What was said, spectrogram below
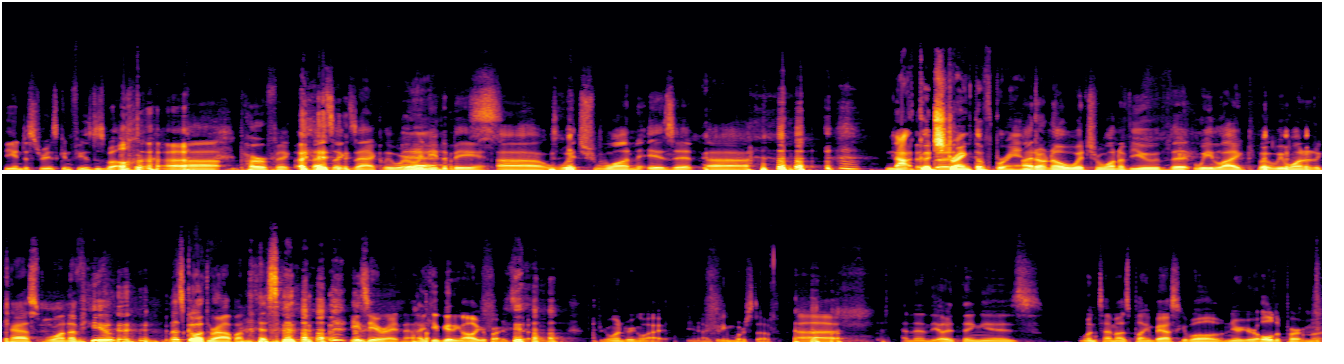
The industry is confused as well. uh, Uh, perfect. That's exactly where Yeah. we need to be. Uh, which one is it? Not good then- strength of brand. I don't know which one of you that we liked, but we wanted to cast one of you. Let's go with Rob on this. He's here right now. I keep getting all your parts. yeah. if you're wondering why, you're not getting more stuff. Uh, and then the other thing is, one time I was playing basketball near your old apartment,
